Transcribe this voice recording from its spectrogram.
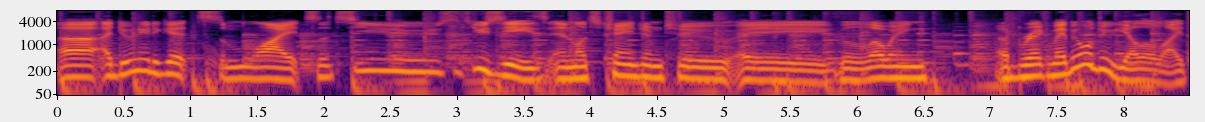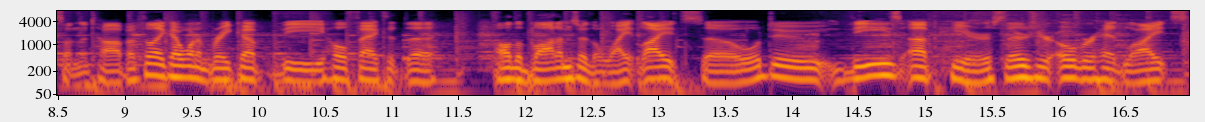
Uh, I do need to get some lights. Let's use let's use these and let's change them to a glowing a brick. Maybe we'll do yellow lights on the top. I feel like I want to break up the whole fact that the all the bottoms are the white lights. So we'll do these up here. So there's your overhead lights.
